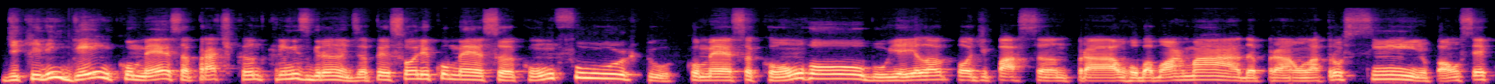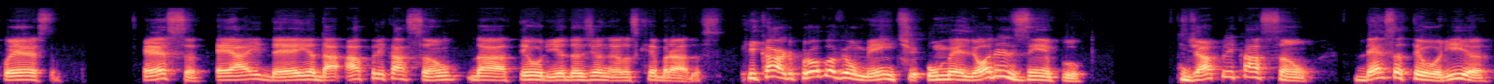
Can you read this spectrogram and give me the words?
de que ninguém começa praticando crimes grandes. A pessoa ele começa com um furto, começa com um roubo, e aí ela pode ir passando para um roubo à mão armada, para um latrocínio, para um sequestro. Essa é a ideia da aplicação da teoria das janelas quebradas. Ricardo, provavelmente o melhor exemplo de aplicação dessa teoria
